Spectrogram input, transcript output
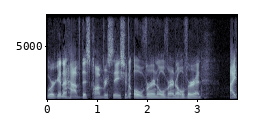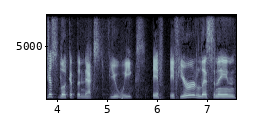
we're going to have this conversation over and over and over. And I just look at the next few weeks. If if you're listening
